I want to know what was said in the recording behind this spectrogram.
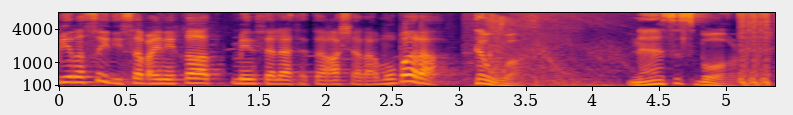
برصيد سبع نقاط من 13 مباراة. توا ناس sport.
